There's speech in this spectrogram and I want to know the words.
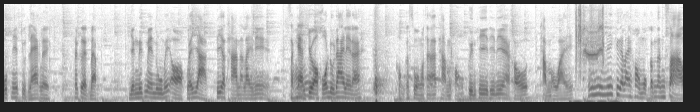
ปุ๊บเนี่ยจุดแรกเลย ถ้าเกิดแบบยังนึกเมนูไม่ออกและอยากที่จะทานอะไรนี่ สแกนอ๋อ QR code ดูได้เลยนะ ของกระทรวงวัฒนธรรมของพื้นที่ที่เนี่ยเขาทำเอาไว้นี่นี่คืออะไรห่อหมกกำนันสาว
